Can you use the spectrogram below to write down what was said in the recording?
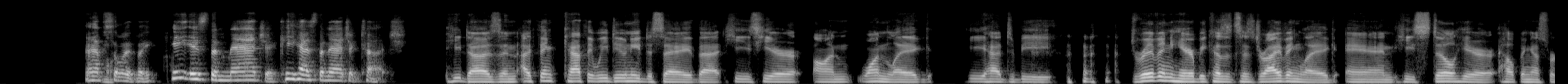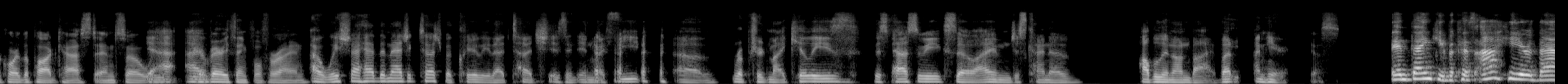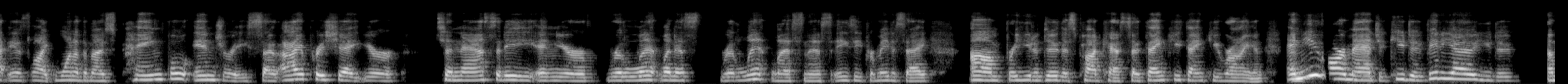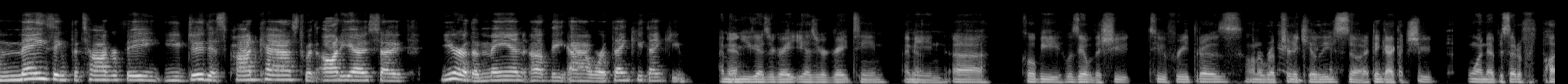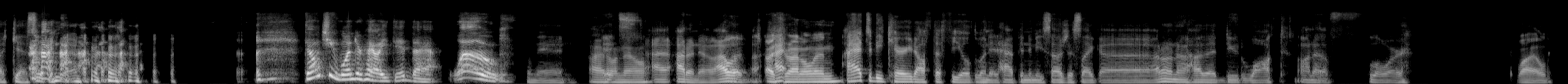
Absolutely. He is the magic. He has the magic touch. He does. And I think, Kathy, we do need to say that he's here on one leg he had to be driven here because it's his driving leg and he's still here helping us record the podcast and so yeah, we, we are very thankful for ryan. I wish i had the magic touch but clearly that touch isn't in my feet. Uh, ruptured my achilles this past week so i am just kind of hobbling on by but i'm here. Yes. And thank you because i hear that is like one of the most painful injuries so i appreciate your tenacity and your relentlessness relentlessness, easy for me to say, um, for you to do this podcast. So thank you, thank you, Ryan. And you are magic. You do video, you do amazing photography, you do this podcast with audio. So you're the man of the hour. Thank you, thank you. I mean, you guys are great. You guys are a great team. I mean, uh, Kobe was able to shoot two free throws on a ruptured Achilles. So I think I could shoot one episode of a podcast right now. Don't you wonder how he did that? Whoa. Oh, man. I don't know. I, I don't know. I would adrenaline. I, I, had to be carried off the field when it happened to me, so I was just like, uh, I don't know how that dude walked on a floor. Wild.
